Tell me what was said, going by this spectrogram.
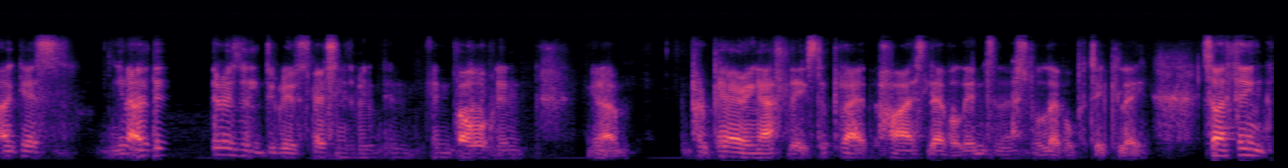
I guess you know there is a degree of specialism in, in, involved in you know preparing athletes to play at the highest level, international level particularly. So I think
